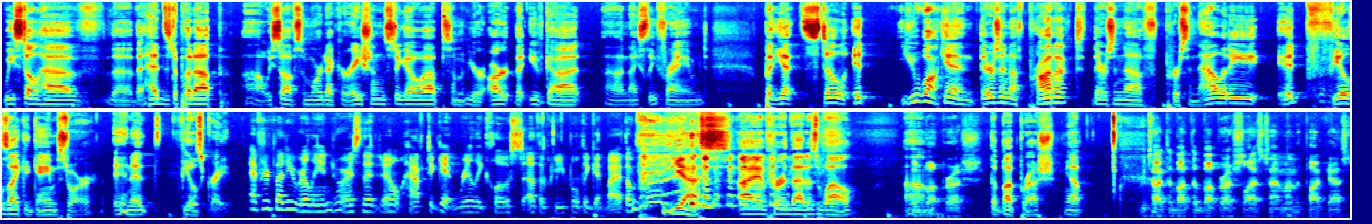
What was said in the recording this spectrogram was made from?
we still have the the heads to put up. Uh, we still have some more decorations to go up. Some of your art that you've got uh, nicely framed, but yet still it. You walk in, there's enough product, there's enough personality. It feels like a game store, and it feels great. Everybody really enjoys that they don't have to get really close to other people to get by them. Yes, I have heard that as well. The um, butt brush. The butt brush. Yep. We talked about the butt brush last time on the podcast.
